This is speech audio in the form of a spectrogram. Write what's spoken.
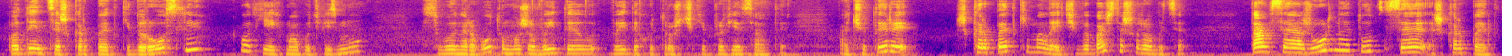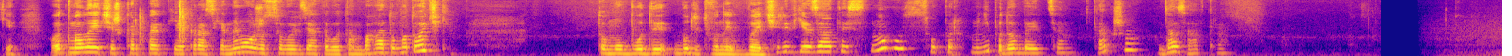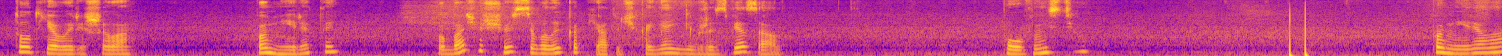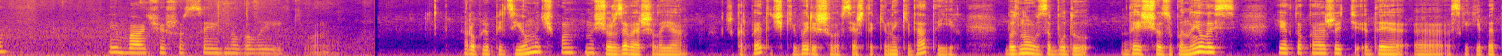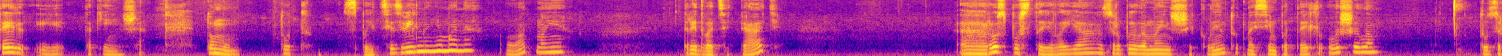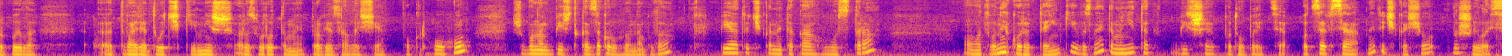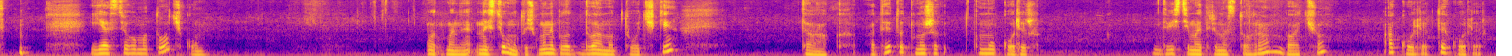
Один це шкарпетки дорослі. От я їх, мабуть, візьму з собою на роботу, може вийде, вийде хоч трошечки пров'язати. А чотири шкарпетки малечі. Ви бачите, що робиться? Там все ажурне, тут все шкарпетки. От малечі шкарпетки якраз я не можу з собою взяти, бо там багато моточків. Тому буде, будуть вони ввечері в'язатись. Ну, супер, мені подобається. Так що до завтра. Тут я вирішила поміряти. Побачу щось велика п'яточка. Я її вже зв'язала повністю. Поміряла і бачу, що сильно великі вони. Роблю підзйомочку. Ну що ж, завершила я шкарпеточки, вирішила все ж таки не кидати їх, бо знову забуду, де що зупинилось, як то кажуть, де е, скільки петель і таке інше. Тому тут спиці звільнені у мене. От мої 3,25. Е, Розпустила я, зробила менший клин, тут на 7 петель лишила. Тут зробила е, два рядочки між розворотами, пров'язала ще по кругу, щоб вона більш така закруглена була. П'яточка, не така гостра. От, вони коротенькі, ви знаєте, мені так більше подобається. Оце вся ниточка, що лишилась. Я з цього моточку. От мене не з цього моточку, у мене було два моточки. Так, а де тут може кому колір? 200 метрів на 100 грам, бачу. А колір? Де колір?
